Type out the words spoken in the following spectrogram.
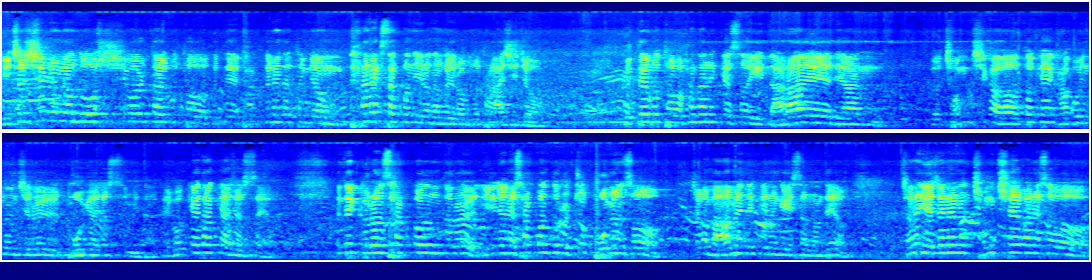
2016년도 10월 달부터 그때 박근혜 대통령 탄핵 사건이 일어난 거 여러분들 다 아시죠? 그때부터 하나님께서 이 나라에 대한 그 정치가 어떻게 가고 있는지를 보게 하셨습니다. 그리고 깨닫게 하셨어요. 근데 그런 사건들을, 일련의 사건들을 쭉 보면서 제가 마음에 느끼는 게 있었는데요. 저는 예전에는 정치에 관해서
